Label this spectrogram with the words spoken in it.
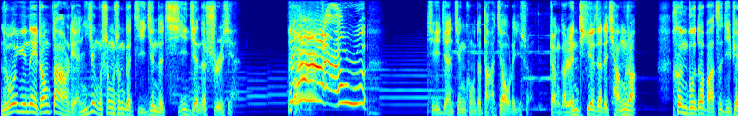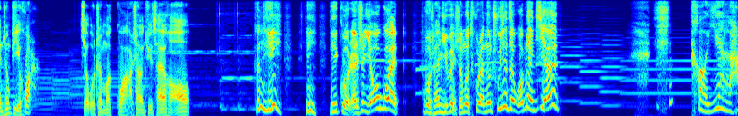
罗玉那张大脸硬生生的挤进了齐剑的视线。啊齐剑惊恐的大叫了一声，整个人贴在了墙上，恨不得把自己变成壁画，就这么挂上去才好。你你你果然是妖怪，不然你为什么突然能出现在我面前？讨厌啦！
